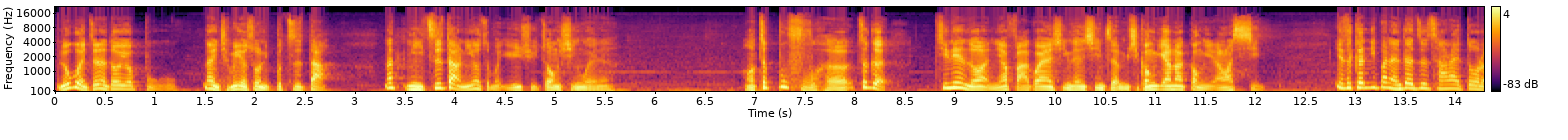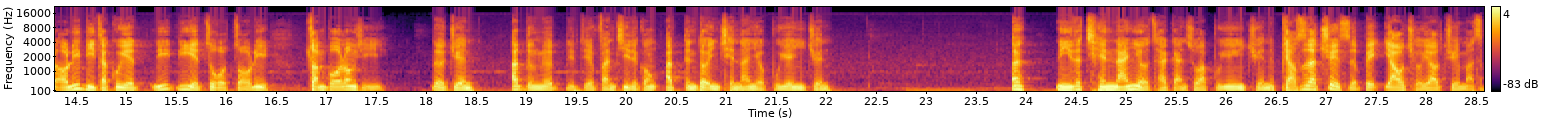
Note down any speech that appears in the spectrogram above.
如果你真的都有补，那你前面又说你不知道，那你知道，你又怎么允许这种行为呢？哦，这不符合这个。今天如果你要法官要形成新政，不是讲让他供，也让他醒，因为这跟一般人认知差太多了。哦，你二十几个，你你也做走力，全部东西乐捐，啊，等了你的反击的功，啊，等到你前男友不愿意捐。你的前男友才敢说他不愿意捐的，表示他确实有被要求要捐嘛？是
